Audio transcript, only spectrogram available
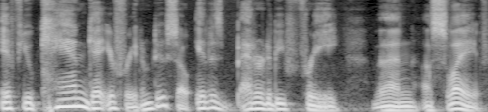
if you can get your freedom, do so. It is better to be free than a slave.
